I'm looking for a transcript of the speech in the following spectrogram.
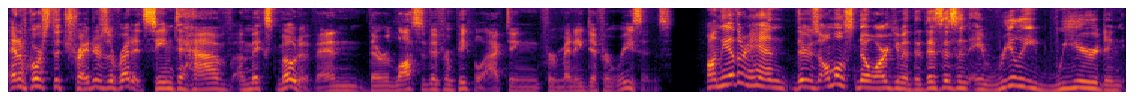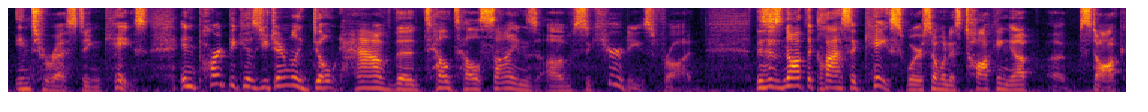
And of course, the traders of Reddit seem to have a mixed motive, and there are lots of different people acting for many different reasons. On the other hand, there's almost no argument that this isn't a really weird and interesting case, in part because you generally don't have the telltale signs of securities fraud. This is not the classic case where someone is talking up a stock,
